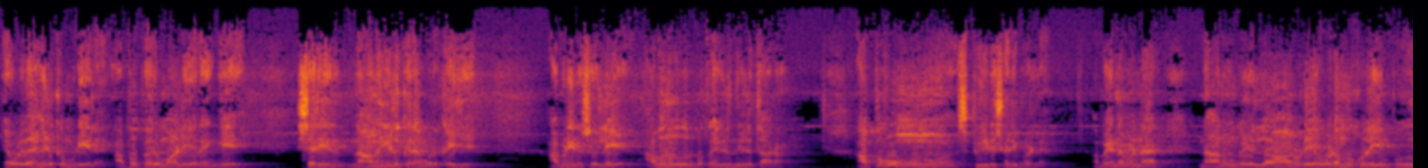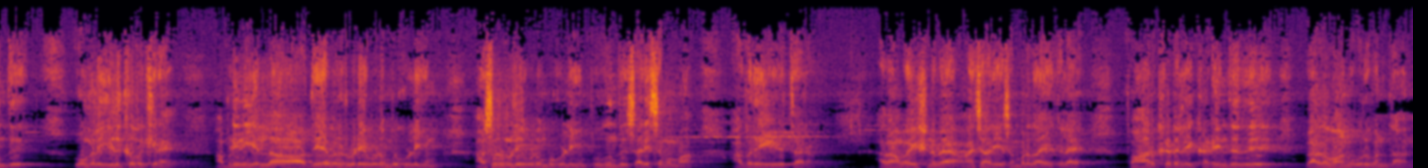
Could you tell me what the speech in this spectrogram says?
எவ்வளோ வேகம் இழுக்க முடியல. அப்போ பெருமாள் இறங்கி சரி நானும் இழுக்கிறேன் ஒரு கையை அப்படின்னு சொல்லி அவரும் ஒரு பக்கம் இருந்து இழுத்தாரான் அப்பவும் ஒன்றும் ஸ்பீடு சரிபடல அப்ப என்ன பண்ணார் நான் உங்க எல்லாருடைய உடம்புக்குள்ளேயும் புகுந்து உங்களை இழுக்க வைக்கிறேன். அப்படின்னு எல்லா தேவர்களுடைய உடம்புக்குள்ளேயும் அசுரர்களுடைய உடம்புக்குள்ளேயும் புகுந்து சரிசமமா அவரே இழுத்தாராம். அதான் வைஷ்ணவ ஆச்சாரிய சம்பிரதாயத்துல பார்க்கடலை கடைந்தது பகவான் ஒருவன் தான்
